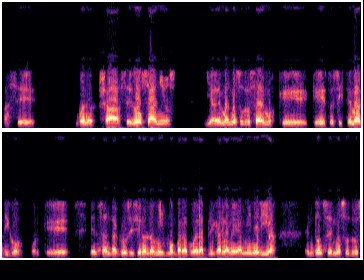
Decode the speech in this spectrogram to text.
hace, bueno, ya hace dos años, y además nosotros sabemos que, que esto es sistemático, porque en Santa Cruz hicieron lo mismo para poder aplicar la mega minería, entonces nosotros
